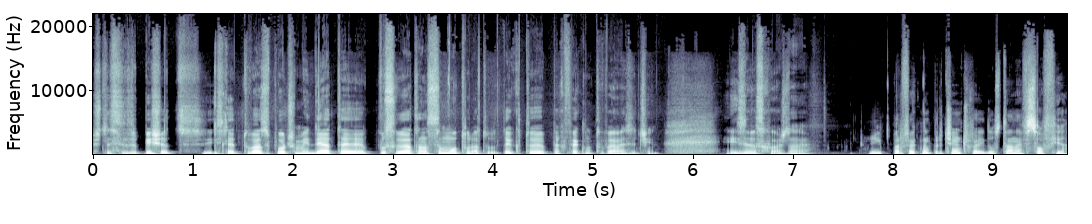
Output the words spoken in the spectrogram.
ще се запишат и след това започваме. Идеята е по средата на самото лято, тъй като е перфектното време за чин и за разхлаждане. И перфектна причина човек да остане в София.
